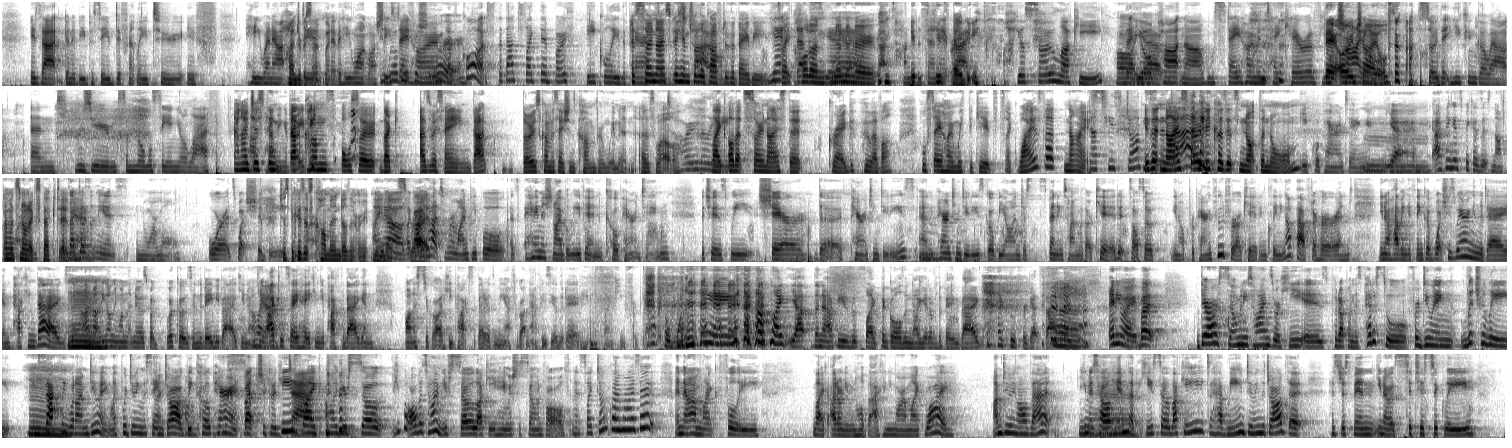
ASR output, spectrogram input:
Is that going to be perceived differently to if he went out and 100%. did whatever he wanted while she will be stayed for home? sure. Of course, but that's like they're both equally the parents. It's so nice of for this him to look after the baby. Yeah, it's like hold on, no, no, no, That's 100% it's his it, right. baby. Oh, you're so lucky Oh, that your yeah. partner will stay home and take care of your Their own child. so that you can go out and resume some normalcy in your life. And I just think that comes also like as we're saying that those conversations come from women as well. Totally. Like, oh, that's so nice that Greg, whoever, will stay home with the kids. It's like, why is that nice? That's his job. is it nice dad. though because it's not the norm? Equal parenting. Mm. Yeah. I think it's because it's not the And it's not expected. But that Yeah. doesn't mean it's normal or it's what should be. Just the because it's common doesn't re- I know. it's Like right. I've had to remind people. As Hamish and I believe in co-parenting, which is we share the parenting duties, Mm-hmm. and parenting duties go beyond just spending time with our kid. It's also you know preparing food for our kid and cleaning up after her, and you know having to think of what she's wearing in the day and packing bags. And I'm Mm. not the only one that knows what what goes in the baby bag. You know, like Yeah. I could say, hey, can you pack the bag and honest to God, he packs it better than me. I forgot nappies the other day, and he was like, "You forgot the one thing." I'm like, "Yep, the nappies. It's like the golden nugget of the baby bag. Like, who forgets that?" anyway, but there are so many times where he is put up on this pedestal for doing literally exactly hmm. what I'm doing. Like we're doing the same Like, job, we oh, co-parent. But such a good he's dad. like, "Oh, you're so." People all the time, you're so lucky. Hamish is so involved, and it's like, don't glamorize it. And now I'm like fully like I don't even hold back anymore. I'm like, why? I'm doing all that. You're gonna tell him that he's so lucky to have me doing the job that has just been, you know, statistically,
